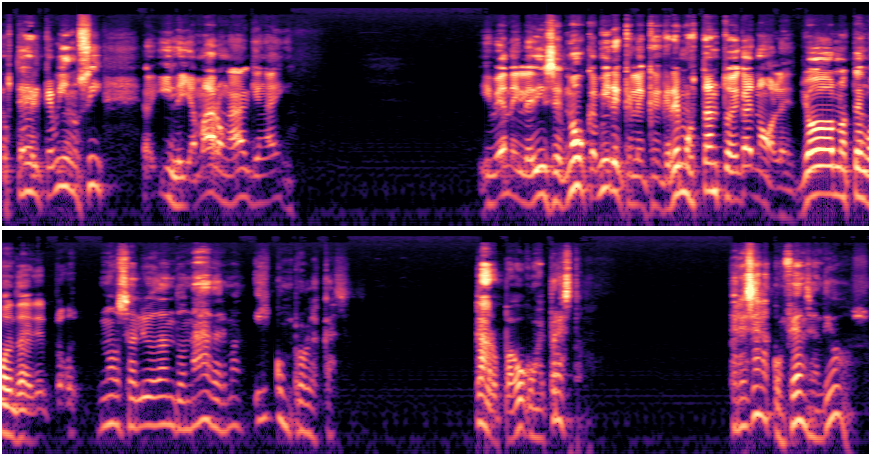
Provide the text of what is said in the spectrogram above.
usted es el que vino, sí. Y le llamaron a alguien ahí y viene y le dice, no, que mire, que le queremos tanto de. No, le, yo no tengo, no salió dando nada, hermano, y compró la casa. Claro, pagó con el préstamo. Pero esa es la confianza en Dios.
